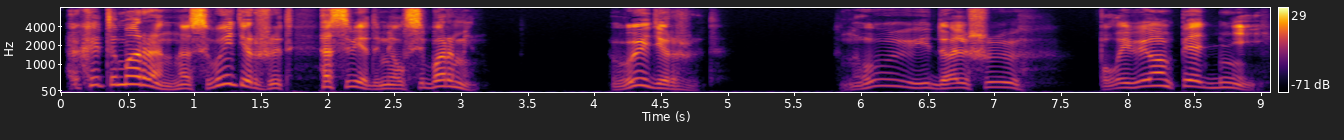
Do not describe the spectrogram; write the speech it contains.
А катамаран нас выдержит, осведомился Бармин. Выдержит. Ну и дальше плывем пять дней.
